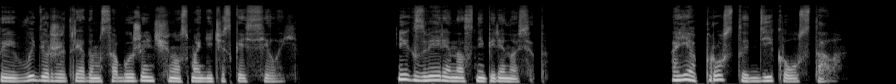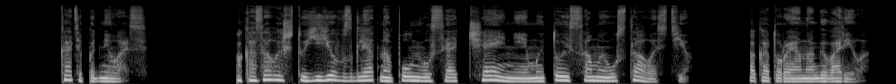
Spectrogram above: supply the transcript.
и выдержит рядом с собой женщину с магической силой. Их звери нас не переносят. А я просто дико устала. Катя поднялась. Показалось, что ее взгляд наполнился отчаянием и той самой усталостью, о которой она говорила.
